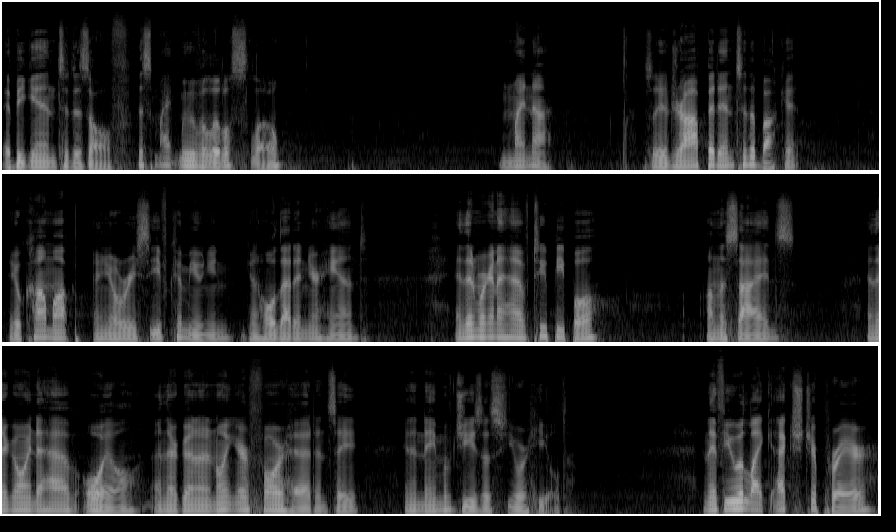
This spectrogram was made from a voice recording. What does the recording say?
it begin to dissolve. This might move a little slow, might not. So you drop it into the bucket. You'll come up and you'll receive communion. You can hold that in your hand. And then we're going to have two people on the sides, and they're going to have oil, and they're going to anoint your forehead and say, in the name of Jesus, you are healed. And if you would like extra prayer,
